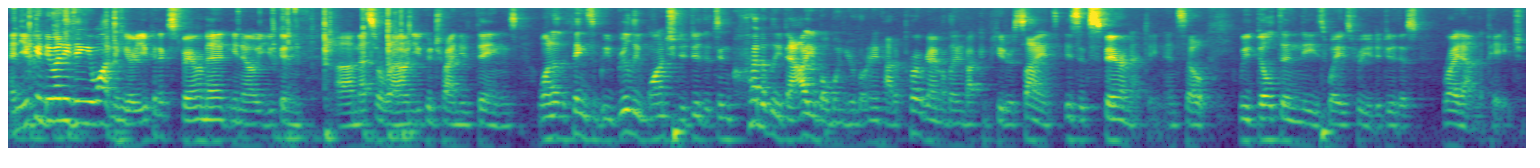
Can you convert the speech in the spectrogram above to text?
and you can do anything you want in here. You can experiment, you know, you can uh, mess around, you can try new things. One of the things that we really want you to do that's incredibly valuable when you're learning how to program or learning about computer science is experimenting. And so we've built in these ways for you to do this right on the page.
